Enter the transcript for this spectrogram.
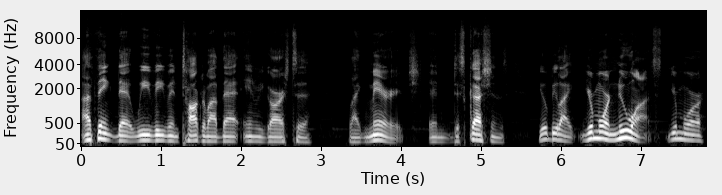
I think that we've even talked about that in regards to like marriage and discussions. You'll be like, you're more nuanced. You're more.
